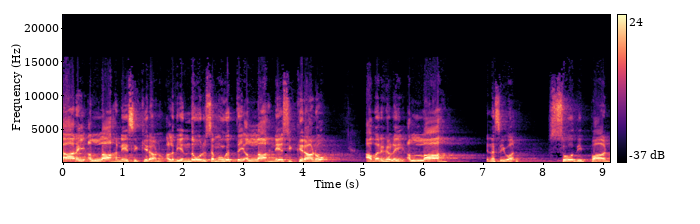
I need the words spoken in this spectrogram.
யாரை அல்லாஹ் நேசிக்கிறானோ? அல்லது எந்த ஒரு சமூகத்தை அல்லாஹ் நேசிக்கிறானோ அவர்களை அல்லாஹ் என்ன செய்வான்? சோதிப்பான்.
